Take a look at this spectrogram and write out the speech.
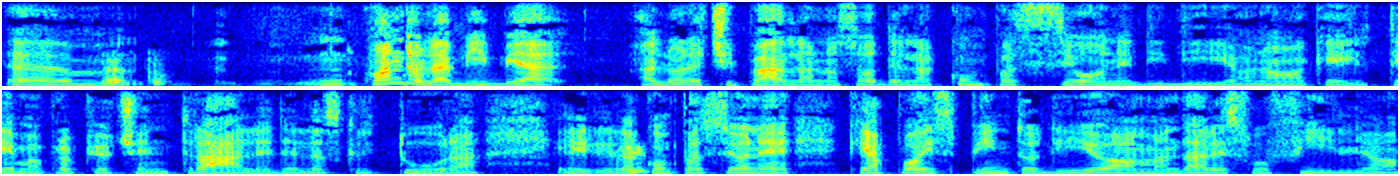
Um, certo. Quando la Bibbia allora ci parlano so, della compassione di Dio, no? che è il tema proprio centrale della scrittura, e la compassione che ha poi spinto Dio a mandare suo figlio.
